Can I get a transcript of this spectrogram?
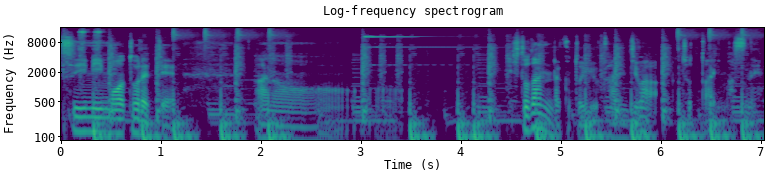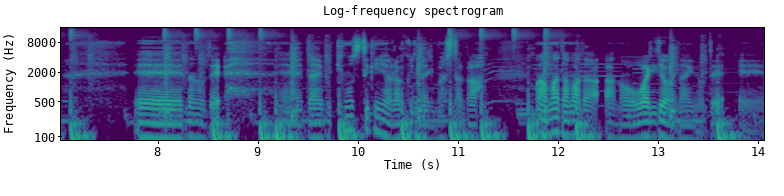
睡眠も取れて、あの一段落という感じはちょっとありますね。えーなので、えーだいぶ気持ち的には楽になりましたが、まあ、まだまだあの終わりではないので、え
